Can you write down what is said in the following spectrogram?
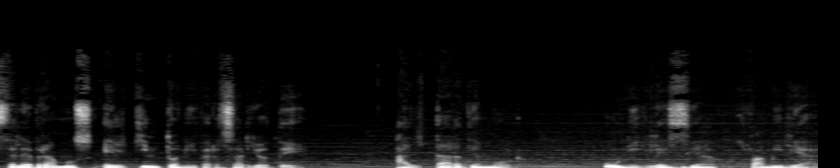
celebramos el quinto aniversario de Altar de Amor, una iglesia familiar.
